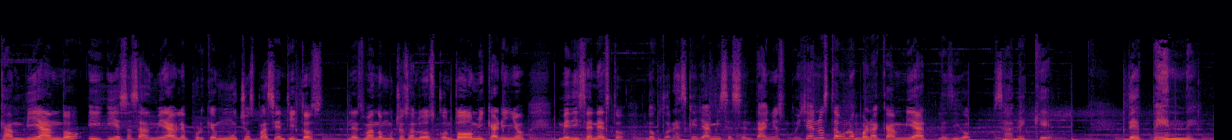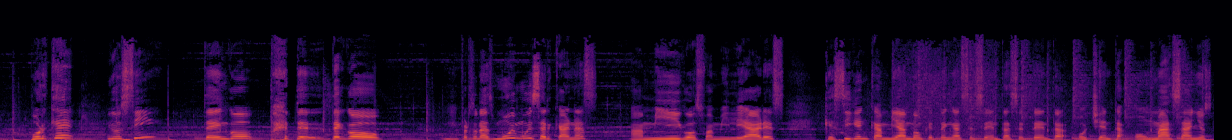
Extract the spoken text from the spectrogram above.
cambiando? Y, y eso es admirable porque muchos pacientitos, les mando muchos saludos con todo mi cariño, me dicen esto, doctora, es que ya a mis 60 años, pues ya no está uno para cambiar. Les digo, ¿sabe qué? Depende. ¿Por qué? Digo, sí, tengo, te- tengo personas muy, muy cercanas, amigos, familiares, que siguen cambiando aunque tengan 60, 70, 80 o más años.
